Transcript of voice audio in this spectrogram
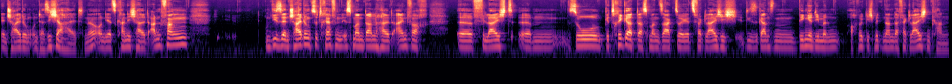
Entscheidung unter Sicherheit. Ne? Und jetzt kann ich halt anfangen, um diese Entscheidung zu treffen, ist man dann halt einfach äh, vielleicht ähm, so getriggert, dass man sagt, so jetzt vergleiche ich diese ganzen Dinge, die man auch wirklich miteinander vergleichen kann.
